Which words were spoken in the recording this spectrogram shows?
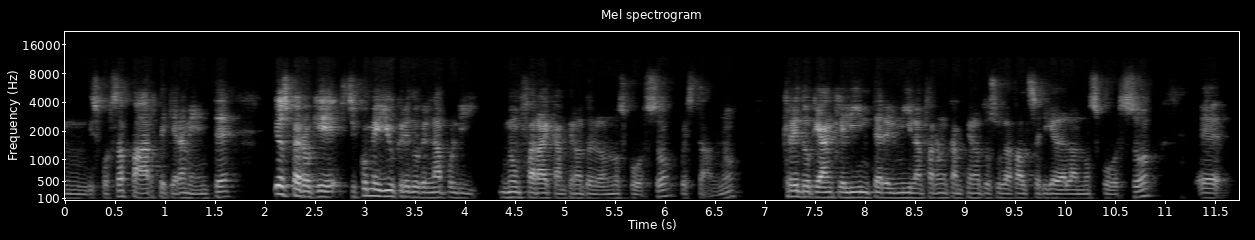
un discorso a parte, chiaramente. Io spero che, siccome io credo che il Napoli non farà il campionato dell'anno scorso, quest'anno, credo che anche l'Inter e il Milan faranno un campionato sulla falsa riga dell'anno scorso. Eh,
